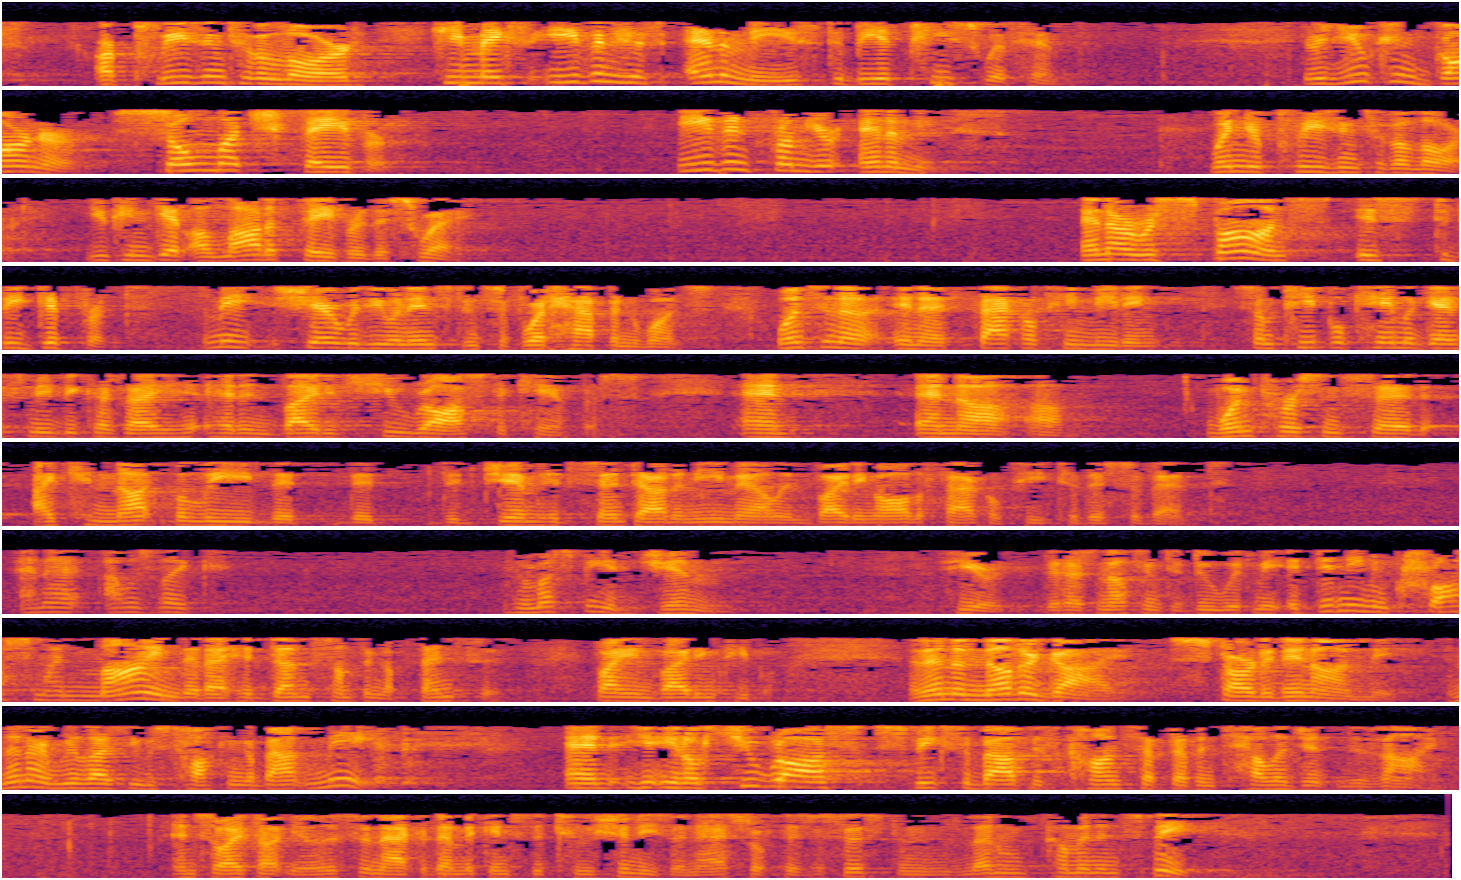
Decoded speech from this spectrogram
are pleasing to the Lord, he makes even his enemies to be at peace with him. You know, you can garner so much favor, even from your enemies, when you're pleasing to the Lord. You can get a lot of favor this way. And our response is to be different. Let me share with you an instance of what happened once. Once in a, in a faculty meeting, some people came against me because I had invited Hugh Ross to campus. And, and uh, uh, one person said, I cannot believe that, that, that Jim had sent out an email inviting all the faculty to this event. And I, I was like, there must be a Jim here that has nothing to do with me. It didn't even cross my mind that I had done something offensive by inviting people. And then another guy started in on me. And then I realized he was talking about me. And, you, know, Hugh Ross speaks about this concept of intelligent design. And so I thought, you know, this is an academic institution. He's an astrophysicist, and let him come in and speak.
